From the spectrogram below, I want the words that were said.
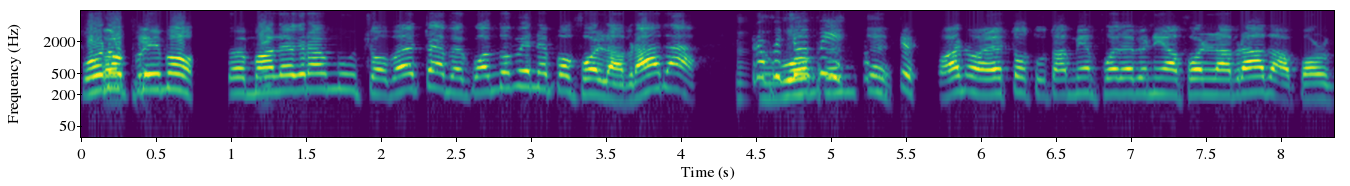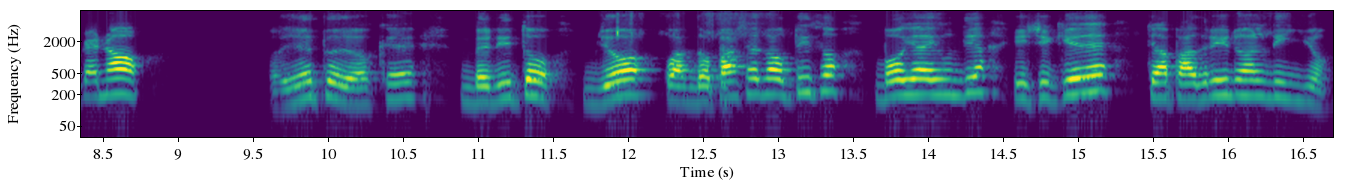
Bueno, Porque primo, pues me Sí. alegra mucho verte. A ver cuándo viene por Fuenlabrada. Bueno, esto tú también puedes venir a Fuenlabrada, ¿por qué no? Oye, pero es que, Benito, yo cuando pase el bautizo voy a ir un día y si quieres te apadrino al niño.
